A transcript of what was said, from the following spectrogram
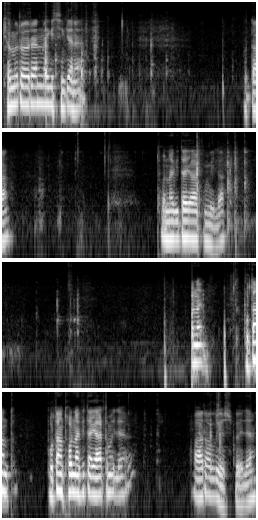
Kömür öğrenmek için gene buradan tornavida yardımıyla buradan buradan tornavida yardımıyla ağır alıyoruz böyle.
